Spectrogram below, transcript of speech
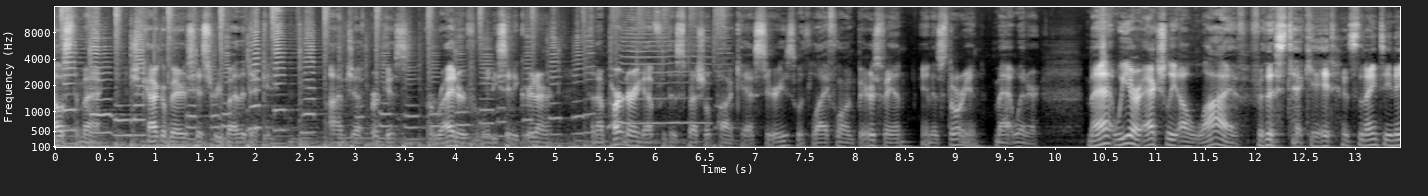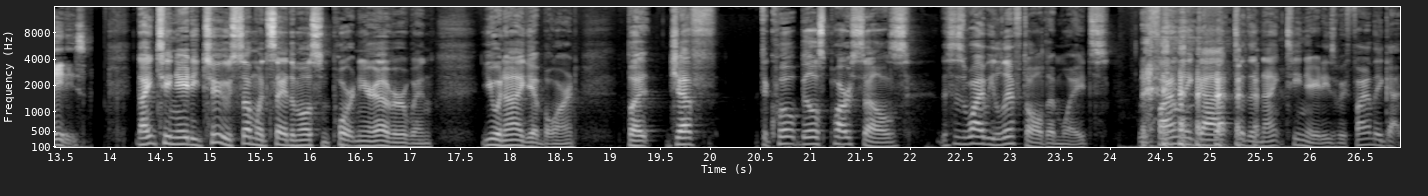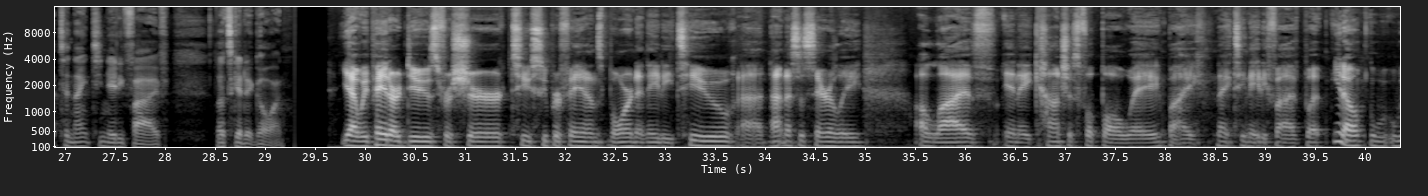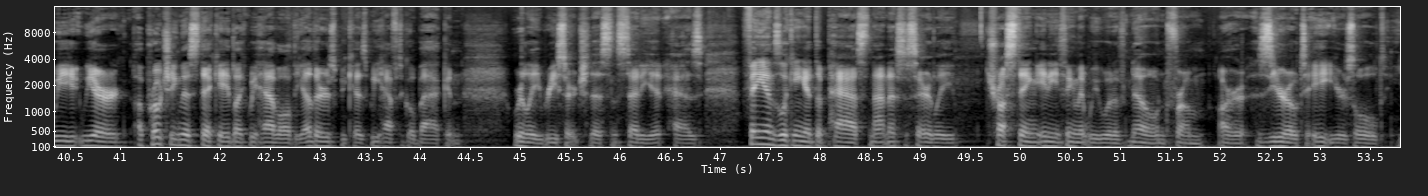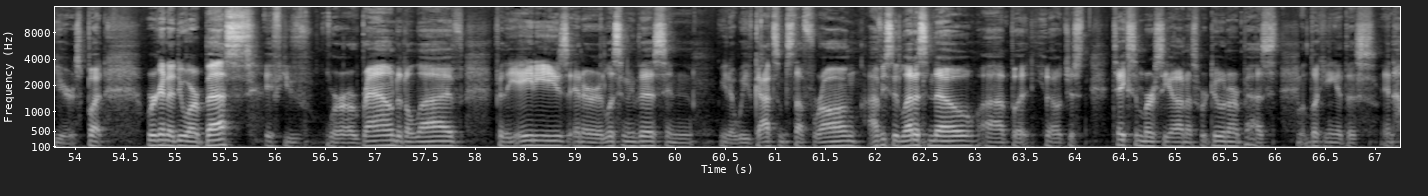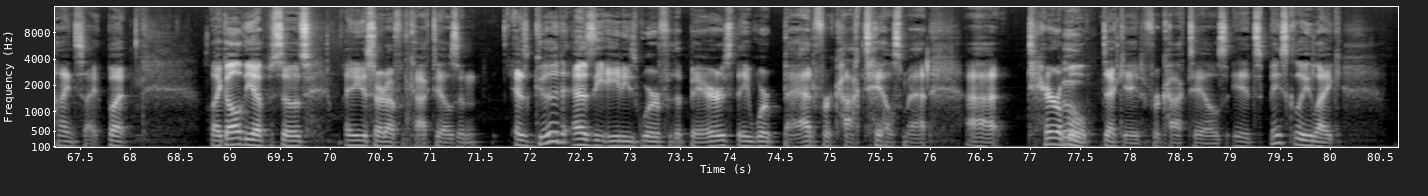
Halas to Mack, Chicago Bears History by the Decade. I'm Jeff Berckes, a writer for Windy City Gridiron, and I'm partnering up for this special podcast series with lifelong Bears fan and historian Matt Winter. Matt, we are actually alive for this decade. It's the 1980s. 1982, some would say the most important year ever when you and I get born. But, Jeff, to quote Bill's Parcells, this is why we lift all them weights. We finally got to the 1980s. We finally got to 1985 let's get it going. Yeah, we paid our dues for sure. Two super fans born in '82, uh, not necessarily alive in a conscious football way by 1985 but you know we we are approaching this decade like we have all the others because we have to go back and really research this and study it as fans looking at the past not necessarily trusting anything that we would have known from our zero to eight years old years. But we're going to do our best. If you were around and alive for the 80s and are listening to this and you know we've got some stuff wrong, obviously let us know. Uh, but you know just take some mercy on us. We're doing our best looking at this in hindsight. But like all the episodes, I need to start off with cocktails and. As good as the 80s were for the Bears, they were bad for cocktails, Matt. Uh, terrible Ooh. decade for cocktails. It's basically like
